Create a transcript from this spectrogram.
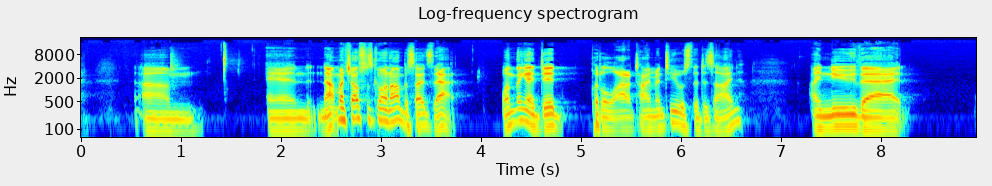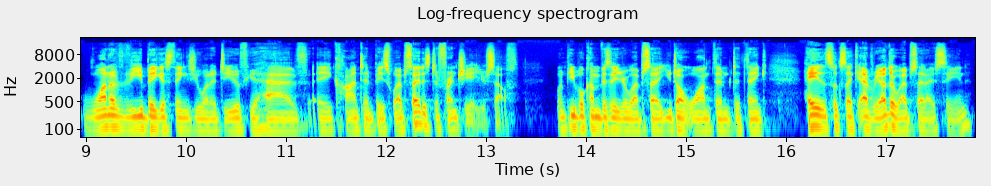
Um, and not much else was going on besides that. One thing I did put a lot of time into was the design. I knew that one of the biggest things you want to do if you have a content based website is differentiate yourself. When people come visit your website, you don't want them to think, hey, this looks like every other website I've seen.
